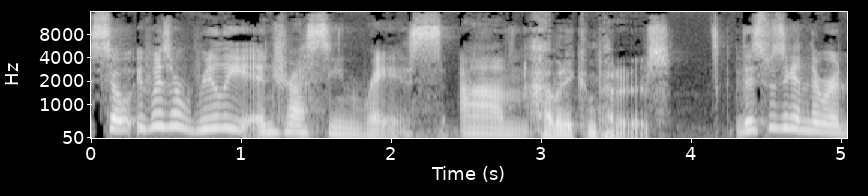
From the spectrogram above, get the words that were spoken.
So it was a really interesting race. Um, How many competitors? this was again there were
